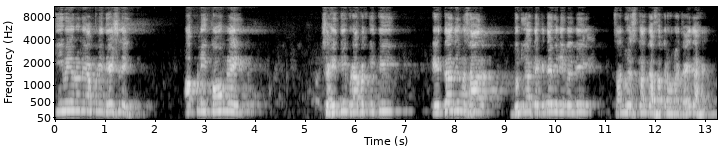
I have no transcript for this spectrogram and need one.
ਕਿਵੇਂ ਉਹਨਾਂ ਨੇ ਆਪਣੇ ਦੇਸ਼ ਲਈ, ਆਪਣੀ ਕੌਮ ਲਈ ਸ਼ਹੀਦੀ ਪ੍ਰਾਪਤ ਕੀਤੀ। ਇਦਾਂ ਦੀ ਮਿਸਾਲ ਦੁਨੀਆ ਤੇ ਕਿਤੇ ਵੀ ਨਹੀਂ ਮਿਲਦੀ। ਸਾਨੂੰ ਇਸ ਗੱਲ ਦਾ ਫਖਰ ਹੋਣਾ ਚਾਹੀਦਾ ਹੈ।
